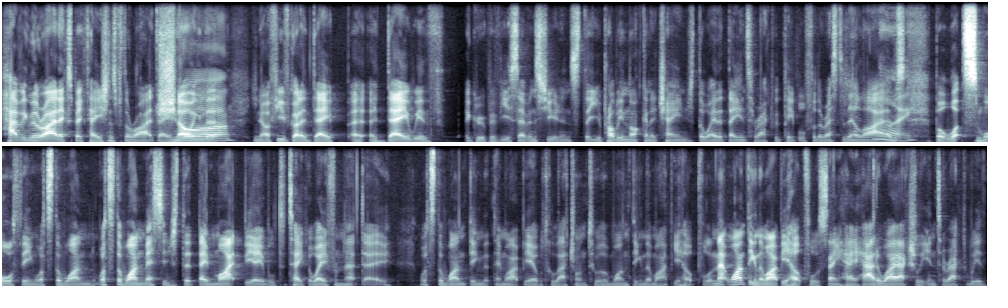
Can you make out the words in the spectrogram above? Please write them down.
having the right expectations for the right day, knowing that you know if you've got a day a, a day with a group of year seven students that you're probably not going to change the way that they interact with people for the rest of their lives. No. but what small thing what's the one what's the one message that they might be able to take away from that day? What's the one thing that they might be able to latch onto or the one thing that might be helpful? And that one thing that might be helpful is saying hey how do i actually interact with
